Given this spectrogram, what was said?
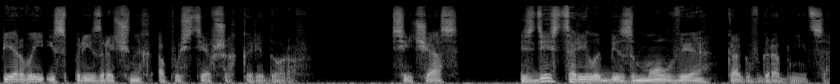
первый из призрачных опустевших коридоров. Сейчас — Здесь царило безмолвие, как в гробнице.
